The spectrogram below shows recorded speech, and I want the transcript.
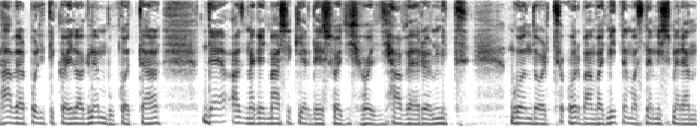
Havel politikailag nem bukott el, de az meg egy másik kérdés, hogy, hogy Havelről mit gondolt Orbán, vagy mit nem, azt nem ismerem.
